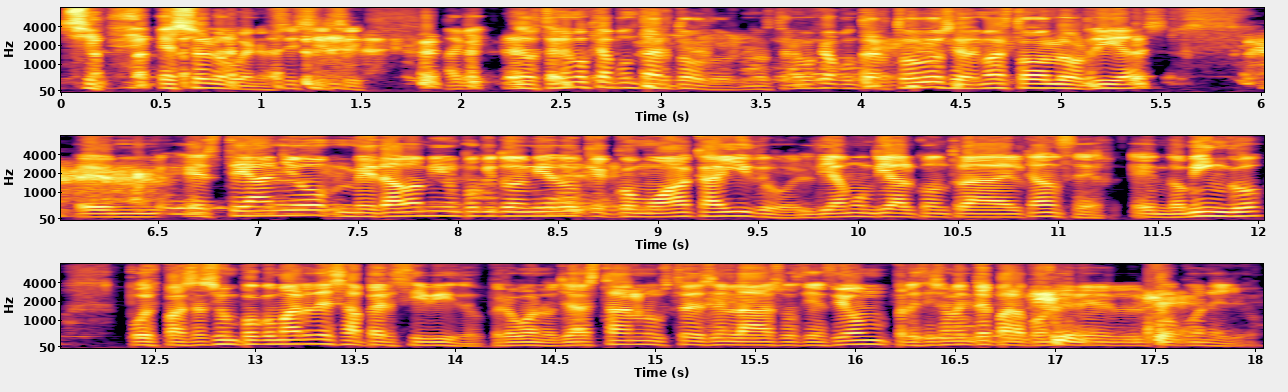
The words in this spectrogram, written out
Sí, eso es lo bueno, sí, sí, sí. Aquí nos tenemos que apuntar todos, nos tenemos que apuntar todos y además todos los días. Em, este año me daba a mí un poquito de miedo que como ha caído el Día Mundial contra el Cáncer en domingo, pues pasase un poco más desapercibido. Pero bueno, ya están ustedes en la asociación precisamente para poner el foco en ello.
